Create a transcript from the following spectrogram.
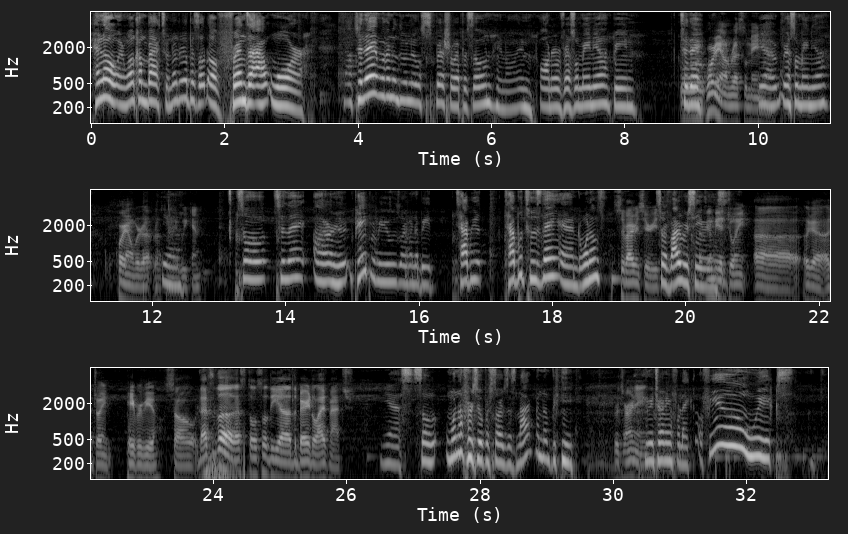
Hello and welcome back to another episode of Friends Are at War. Now today we're gonna do a little special episode, you know, in honor of WrestleMania being We're today. recording on WrestleMania. Yeah, WrestleMania. Recording on WrestleMania Yeah. weekend. So today our pay-per-views are gonna be Taboo Taboo Tuesday and what else? Survivor Series. Survivor Series. It's gonna be a joint, uh, like a, a joint pay per view. So that's the that's also the uh, the buried alive match Yes. So one of our superstars is not gonna be returning. returning for like a few weeks.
